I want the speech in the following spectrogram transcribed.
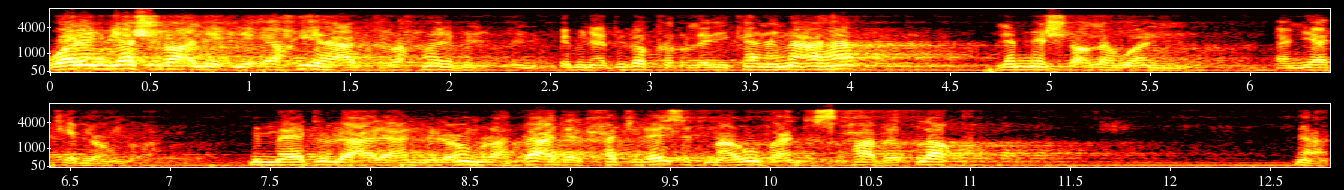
ولم يشرع لأخيها عبد الرحمن بن أبي بكر الذي كان معها لم يشرع له أن أن يأتي بعمرة. مما يدل على أن العمرة بعد الحج ليست معروفة عند الصحابة إطلاقا. نعم.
